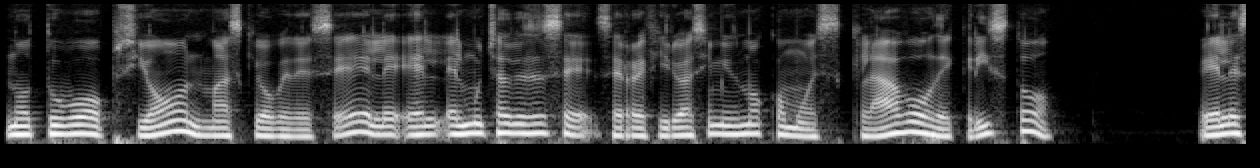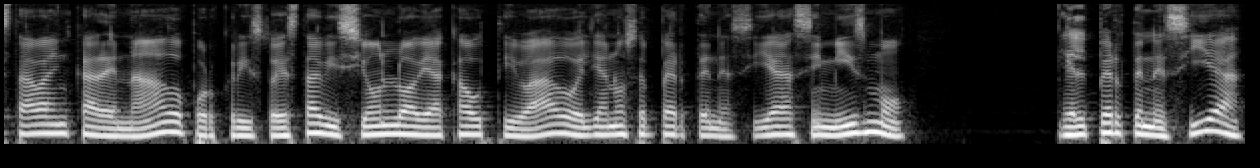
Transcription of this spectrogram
no tuvo opción más que obedecer. Él, él, muchas veces se, se, refirió a sí mismo como esclavo de Cristo. Él estaba encadenado por Cristo, esta visión lo había cautivado, él ya no se pertenecía a sí mismo, él pertenecía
